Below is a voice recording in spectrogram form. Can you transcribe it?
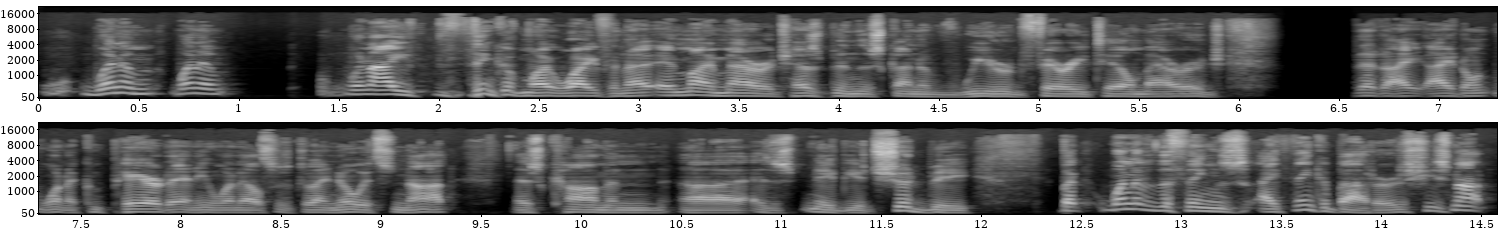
when a when a when I think of my wife, and, I, and my marriage has been this kind of weird fairy tale marriage that I, I don't want to compare to anyone else's because I know it's not as common uh, as maybe it should be. But one of the things I think about her is she's not,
